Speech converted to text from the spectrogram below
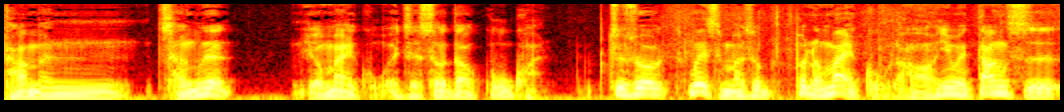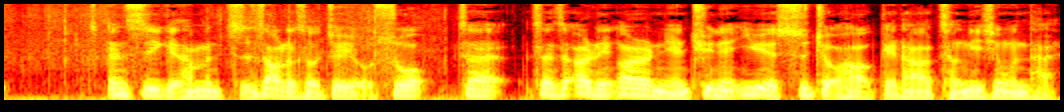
他们承认有卖股，而且收到股款。就是说，为什么说不能卖股了哈？因为当时 N C 给他们执照的时候就有说，在在这二零二二年去年一月十九号给他成立新闻台，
